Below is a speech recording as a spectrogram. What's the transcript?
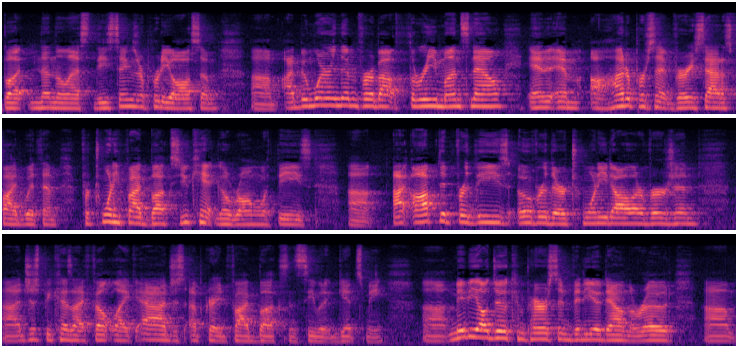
But nonetheless, these things are pretty awesome. Um, I've been wearing them for about three months now and am 100% very satisfied with them. For 25 bucks, you can't go wrong with these. Uh, I opted for these over their $20 version uh, just because I felt like, ah, just upgrade five bucks and see what it gets me. Uh, maybe I'll do a comparison video down the road. Um,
